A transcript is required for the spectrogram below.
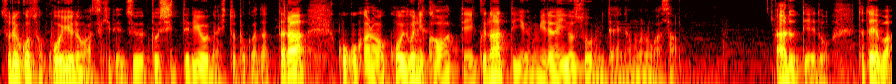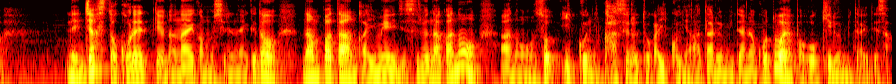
それこそこういうのが好きでずっと知ってるような人とかだったらここからはこういうふうに変わっていくなっていう未来予想みたいなものがさある程度。例えばね、ジャストこれっていうのはないかもしれないけど何パターンかイメージする中のあのそ1個にかするとか1個に当たるみたいなことはやっぱ起きるみたいでさ。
